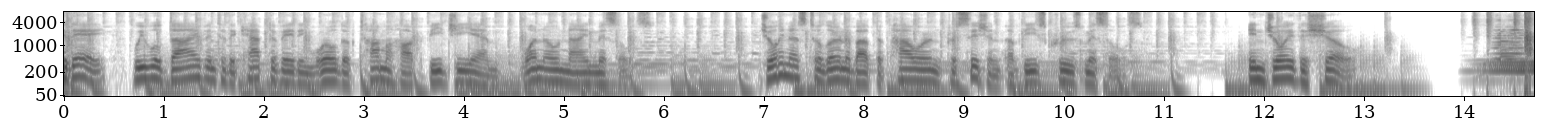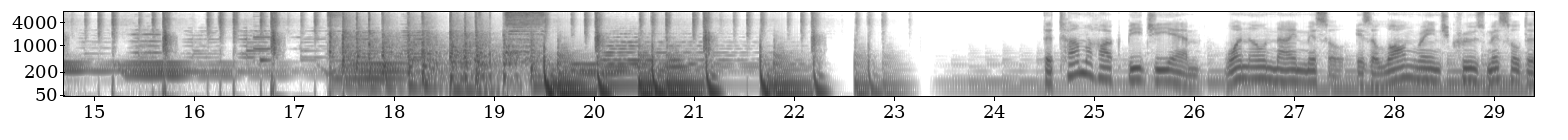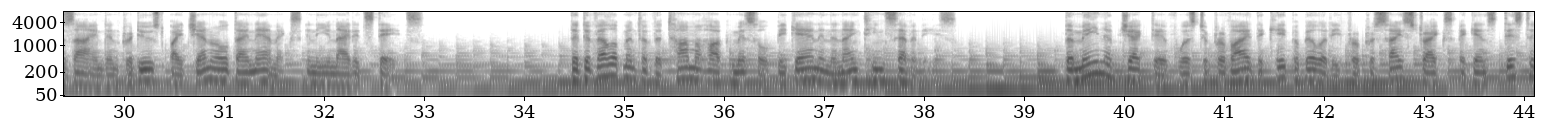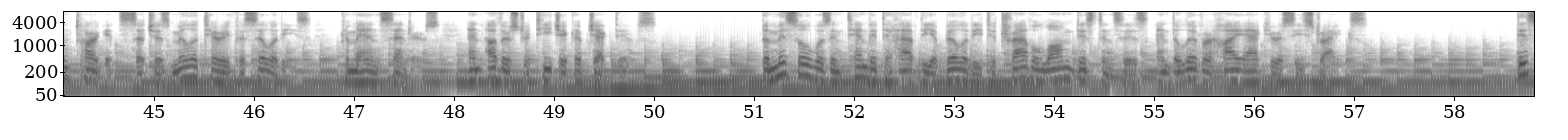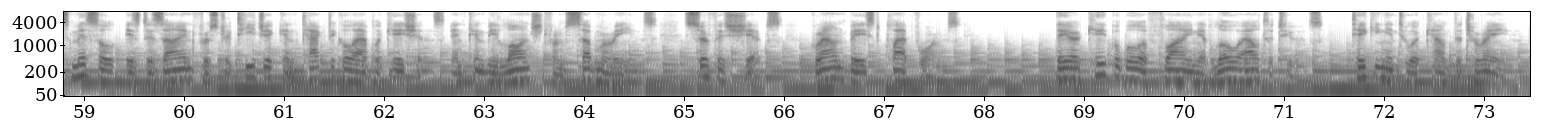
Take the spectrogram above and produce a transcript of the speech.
Today, we will dive into the captivating world of Tomahawk BGM-109 missiles. Join us to learn about the power and precision of these cruise missiles. Enjoy the show. The Tomahawk BGM-109 missile is a long-range cruise missile designed and produced by General Dynamics in the United States. The development of the Tomahawk missile began in the 1970s. The main objective was to provide the capability for precise strikes against distant targets such as military facilities, command centers, and other strategic objectives. The missile was intended to have the ability to travel long distances and deliver high-accuracy strikes. This missile is designed for strategic and tactical applications and can be launched from submarines, surface ships, ground-based platforms. They are capable of flying at low altitudes, taking into account the terrain.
